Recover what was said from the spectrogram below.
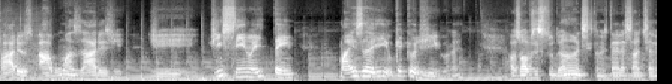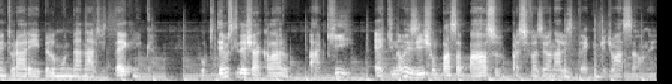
vários, algumas áreas de, de, de ensino aí tem. Mas aí o que que eu digo, né? Aos novos estudantes que estão interessados em se aventurar aí pelo mundo da análise técnica, o que temos que deixar claro aqui é que não existe um passo a passo para se fazer a análise técnica de uma ação, né?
